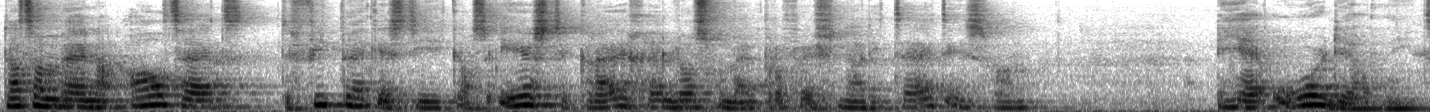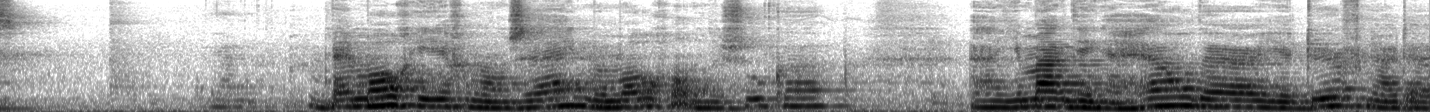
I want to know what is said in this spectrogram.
dat dan bijna altijd de feedback is die ik als eerste krijg, hè, los van mijn professionaliteit, is van: jij oordeelt niet. Ja. Wij mogen hier gewoon zijn, we mogen onderzoeken. Uh, je maakt dingen helder, je durft naar de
